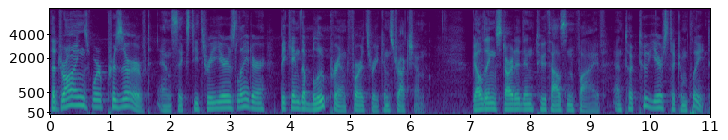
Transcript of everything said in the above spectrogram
The drawings were preserved and 63 years later became the blueprint for its reconstruction. Building started in 2005 and took two years to complete.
